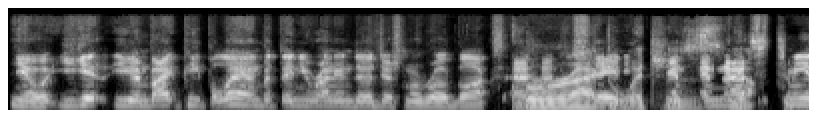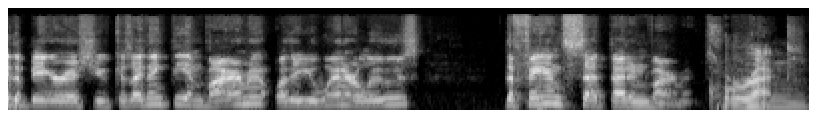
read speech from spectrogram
you know you get you invite people in but then you run into additional roadblocks at, at the Correct, stadium. which and, is- and that's to me the bigger issue because i think the environment whether you win or lose the fans set that environment Correct. Mhm.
